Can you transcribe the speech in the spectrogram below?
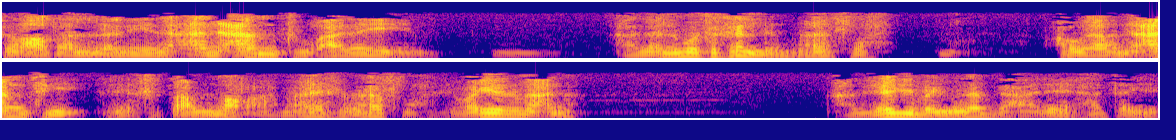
صراط الذين أنعمت عليهم. هذا المتكلم ما يصلح. أو أنعمت في خطاب المرأة ما يصلح يغير المعنى. هذا يجب أن ينبه عليه حتى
